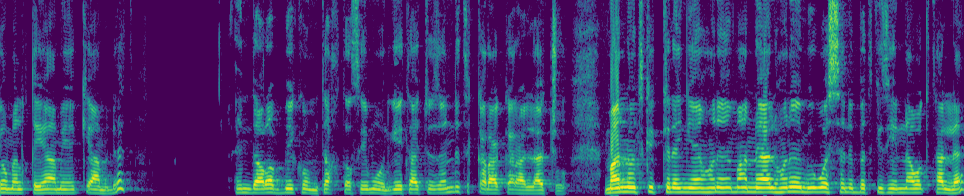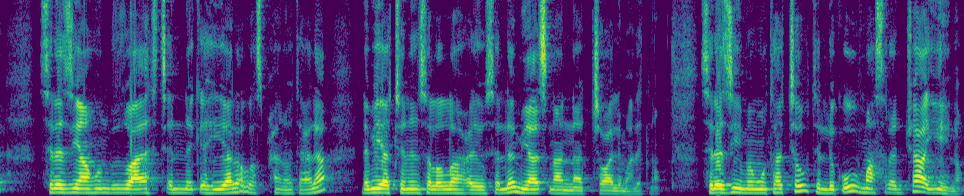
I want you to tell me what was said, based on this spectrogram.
يوم القيامة قيامة عند ربكم تختصمون جيتاتشو زند تكراكر አላችሁ ማነው ትክክለኛ የሆነ ማነው ያልሆነ የሚወሰንበት ጊዜና ወቅት አለ ስለዚህ አሁን ብዙ አያስጨንቅህ እያለ አላ ስብን ተላ ነቢያችንን ለ ላሁ ወሰለም ያጽናናቸዋል ማለት ነው ስለዚህ መሞታቸው ትልቁ ማስረጃ ይህ ነው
